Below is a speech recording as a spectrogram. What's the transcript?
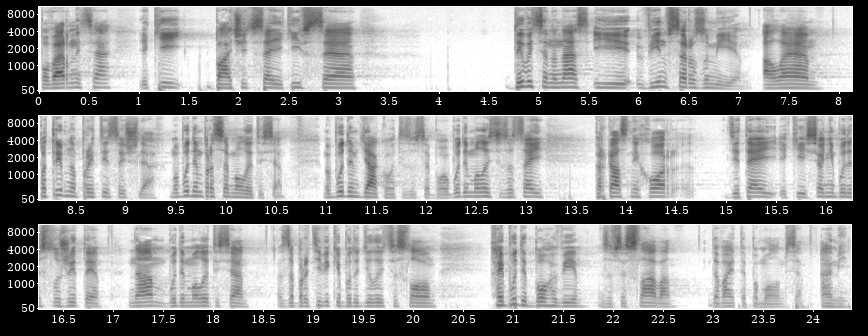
повернеться, який бачить все, який все дивиться на нас, і Він все розуміє. Але потрібно пройти цей шлях. Ми будемо про це молитися. Ми будемо дякувати за це Богу. Будемо молитися за цей прекрасний хор дітей, які сьогодні буде служити нам. Будемо молитися за братів, які будуть ділитися словом. Хай буде Богові за все слава. Давайте помолимося. Амінь.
